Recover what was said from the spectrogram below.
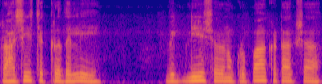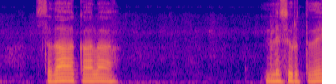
ರಾಶಿ ಚಕ್ರದಲ್ಲಿ ವಿಘ್ನೇಶ್ವರನ ಕೃಪಾ ಕಟಾಕ್ಷ ಸದಾಕಾಲ ನೆಲೆಸಿರುತ್ತದೆ.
